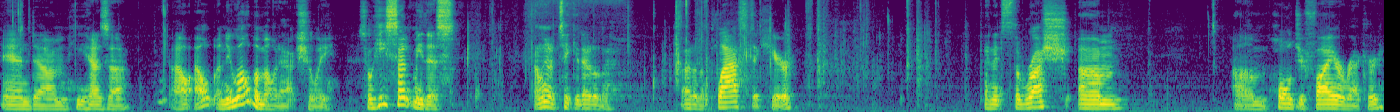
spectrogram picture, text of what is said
and um, he has a, a new album out, actually. So he sent me this. I'm going to take it out of the out of the plastic here, and it's the Rush um, um, "Hold Your Fire" record,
